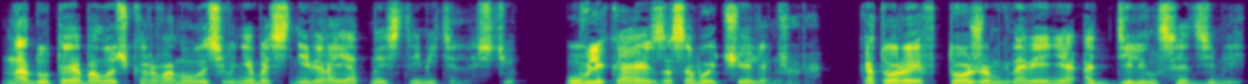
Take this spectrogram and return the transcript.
Надутая оболочка рванулась в небо с невероятной стремительностью, увлекая за собой Челленджера, который в то же мгновение отделился от земли.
